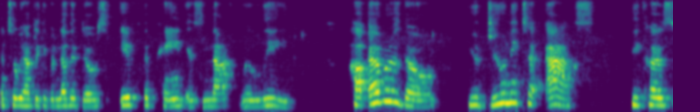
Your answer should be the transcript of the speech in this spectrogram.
until we have to give another dose if the pain is not relieved. However, though, you do need to ask because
